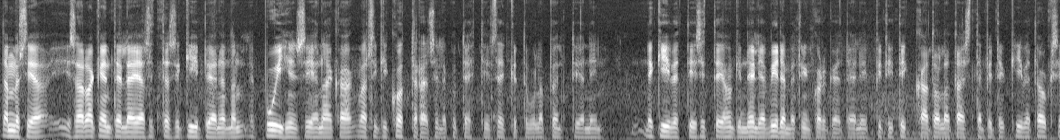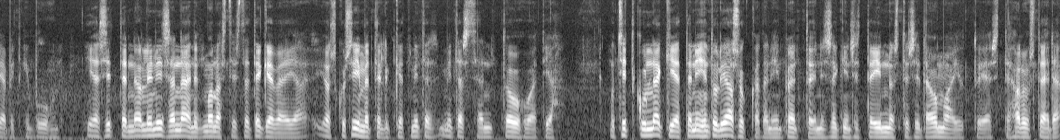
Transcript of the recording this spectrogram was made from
tämmöisiä isä rakentelee ja sitten se kiipeää näitä puihin siihen aikaan, varsinkin kotteraisille, kun tehtiin 70-luvulla pönttöjä, niin ne kiivettiin sitten johonkin 4-5 metrin korkeuteen, eli piti tikkaa tuolla tai sitten piti kiivetä oksia pitkin puuhun. Ja sitten ne olin isä nähnyt monasti sitä tekevää ja joskus ihmettelykin, että mitä, mitä sä nyt touhuat. Ja mutta sitten kun näki, että niihin tuli asukkaita niin pönttöihin, niin sekin sitten innosti sitä omaa juttuja ja sitten halusi tehdä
